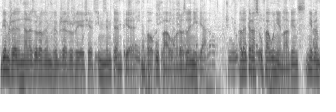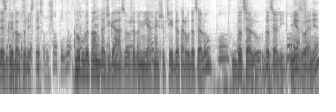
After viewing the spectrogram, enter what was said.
Wiem, że na lazurowym wybrzeżu żyje się w innym tempie, bo upał rozleniwia. Ale teraz upału nie ma, więc nie będę zgrywał turysty. Mógłby pan dać gazu, żebym jak najszybciej dotarł do celu? Do celu, do celi? Niezłe, nie?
